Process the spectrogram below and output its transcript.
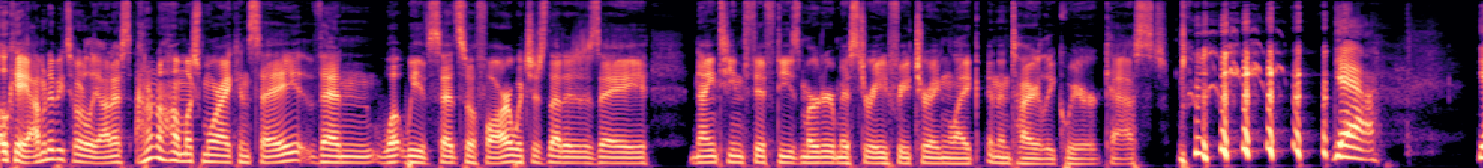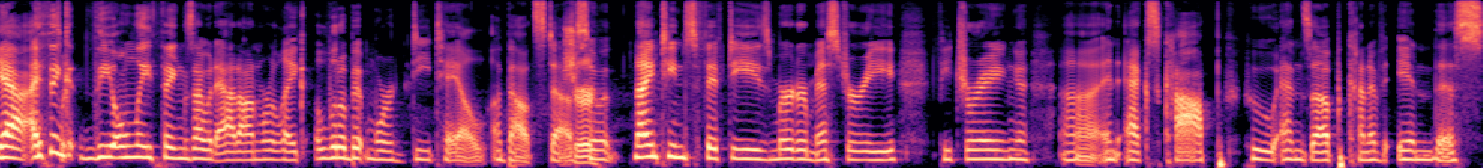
Okay, I'm going to be totally honest. I don't know how much more I can say than what we've said so far, which is that it is a 1950s murder mystery featuring like an entirely queer cast. yeah yeah i think the only things i would add on were like a little bit more detail about stuff. Sure. so 1950s murder mystery featuring uh, an ex-cop who ends up kind of in this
